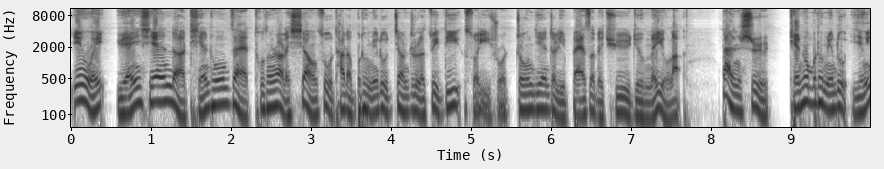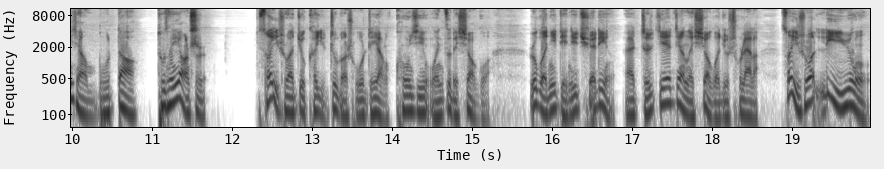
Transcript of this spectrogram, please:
因为原先的填充在图层上的像素，它的不透明度降至了最低，所以说中间这里白色的区域就没有了。但是填充不透明度影响不到图层样式，所以说就可以制作出这样空心文字的效果。如果你点击确定，哎，直接这样的效果就出来了。所以说，利用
